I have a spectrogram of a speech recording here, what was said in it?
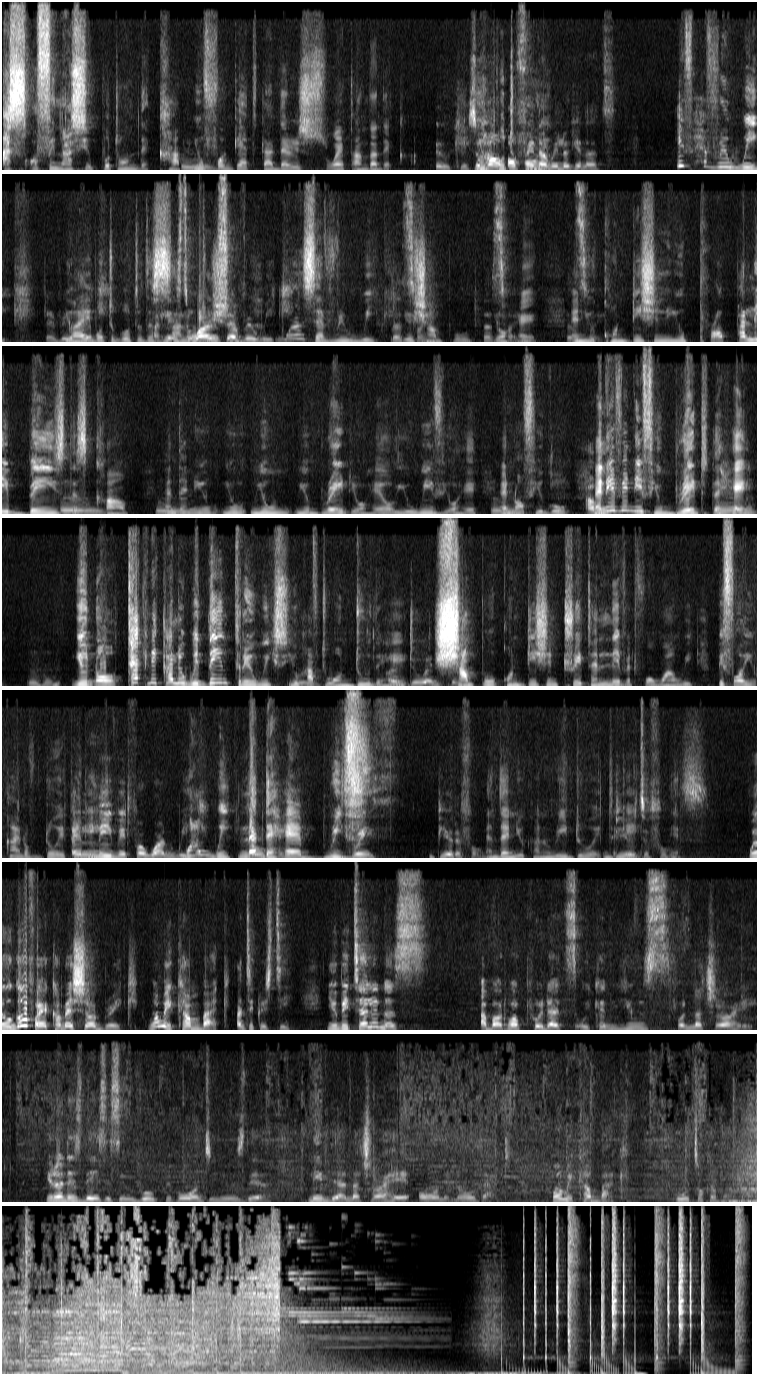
as often as you put on the cap, you Mm. forget that there is sweat under the cap. Okay. So You how often are we looking at? If every week Every you are week. able to go to the At least salon once every week. once every week That's you fine. shampoo That's your fine. hair That's and you fine. condition, you properly base the Mm. And then you, you, you, you braid your hair or you weave your hair Mm. and off you go. Um, and even if you braid the hair, mm-hmm, you know, technically within three weeks, you have to undo the hair, Mm. Undo and shampoo, condition, treat, and leave it for one week before you kind of do it And again. leave it for one week. One week. Let the hair breathe. Breathe. Beautiful. And then you can redo it again. Beautiful. Yes. We'll go for a commercial break. When we come back, Auntie Christy, you'll be telling us about what products we can use for natural hair. You know, these days it's in vogue. People want to use their, leave their natural hair on and all that. When we come back, we'll talk about it.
